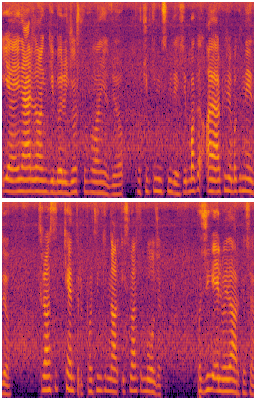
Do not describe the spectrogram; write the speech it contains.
Ya yine her zaman gibi böyle coşku falan yazıyor. Pochinki'nin ismi değişti. Bakın ay arkadaşlar bakın ne yazıyor. Transit Canter. Pochinki'nin ismi artık bu olacak. Pochinki elveda arkadaşlar.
